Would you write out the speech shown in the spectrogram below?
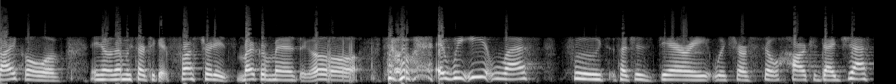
cycle of, you know, then we start to get frustrated. It's micromanaging. Oh, so if we eat less foods such as dairy, which are so hard to digest,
